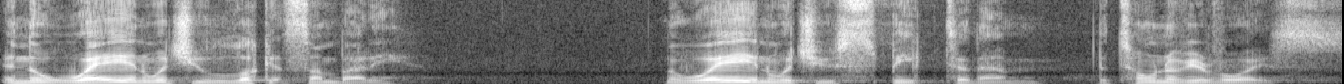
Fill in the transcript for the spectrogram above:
in the way in which you look at somebody, the way in which you speak to them, the tone of your voice,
